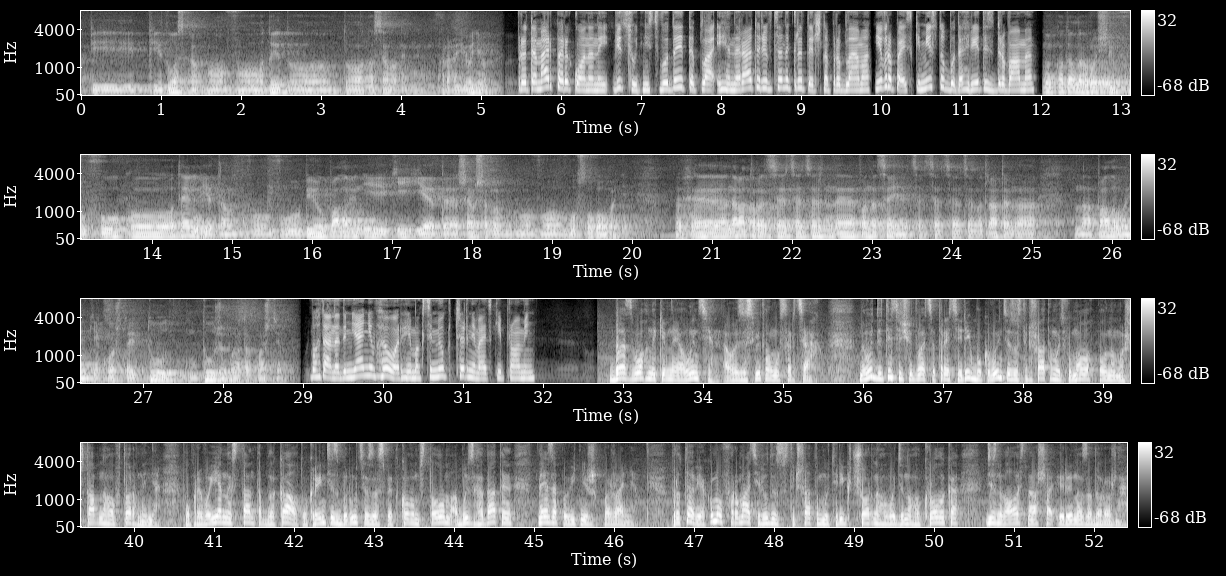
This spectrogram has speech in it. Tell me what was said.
підвозка води до, до населених мікрорайонів. Проте мер переконаний, відсутність води, тепла і генераторів це не критична проблема. Європейське місто буде грітись дровами. Ми вкладали гроші в, в котельні, там, в, в біопаливні, які є дешевшими в, в, в обслуговуванні. Генератори це, це, це ж не панацея, це, це, це, це витрати на, на паливо, яке коштує ду, дуже багато коштів. Богдана Дем'янів, Георгій Максимюк, Чернівецький промінь. Без вогників на ялинці, але зі світлом у серцях. Новий 2023 рік буковинці зустрічатимуть в умовах повномасштабного вторгнення. Попри воєнний стан та блекаут, українці зберуться за святковим столом, аби згадати найзаповітніші бажання. Про те, в якому форматі люди зустрічатимуть рік чорного водяного кролика, дізнавалась наша Ірина Задорожна.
